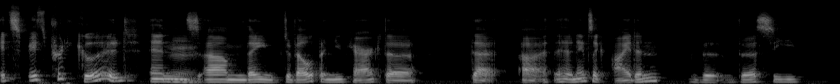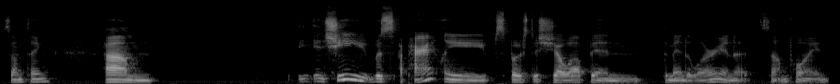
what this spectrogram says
it's it's pretty good and Hmm. um they develop a new character that uh her name's like Iden v- Versi something. Um and she was apparently supposed to show up in The Mandalorian at some point.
